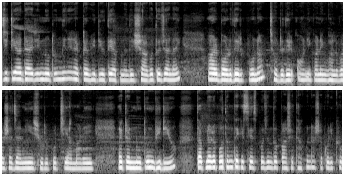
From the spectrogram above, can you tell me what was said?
আরজিটিআর ডায়েরির নতুন দিনের একটা ভিডিওতে আপনাদের স্বাগত জানাই। আর বড়দের প্রণাম, ছোটদের অনেক অনেক ভালোবাসা জানিয়ে শুরু করছি আমার এই একটা নতুন ভিডিও। তো আপনারা প্রথম থেকে শেষ পর্যন্ত পাশে থাকুন, আশা করি খুব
